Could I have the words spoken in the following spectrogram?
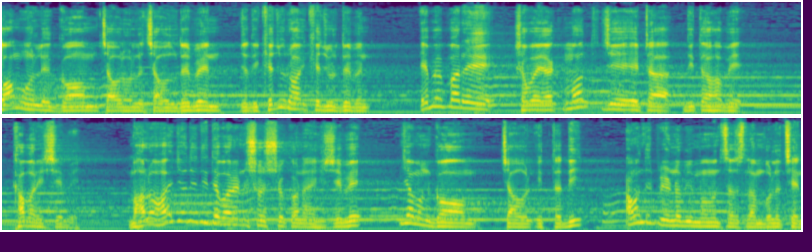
গম হলে গম, চাউল হলে চাউল দেবেন, যদি খেজুর হয় খেজুর দেবেন। এ ব্যাপারে সবাই একমত যে এটা দিতে হবে খাবার হিসেবে। ভালো হয় যদি দিতে পারেন শস্যকণা হিসেবে, যেমন গম, চাউল ইত্যাদি। আমাদের প্রিয় নবী মোহাম্মদ সাল্লাম বলেছেন,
